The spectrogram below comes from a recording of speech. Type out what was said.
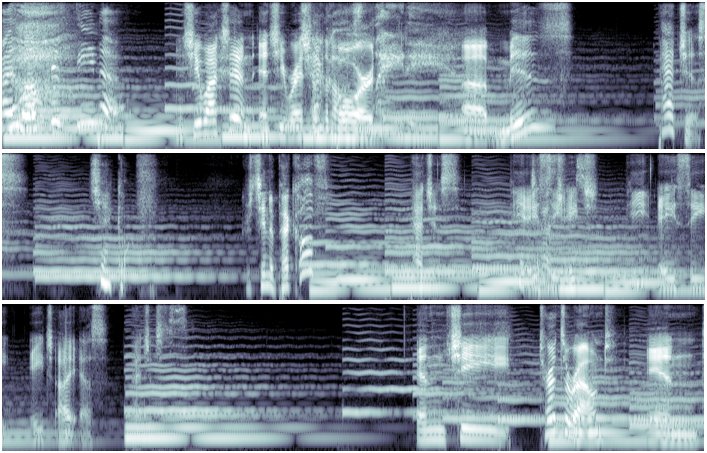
I love Christina. And she walks in and she writes on the board, lady. uh, Ms. Patches. Chekhov. Christina Peckhoff. Patches. P A C H P A C H I S. Patches. And she turns around and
